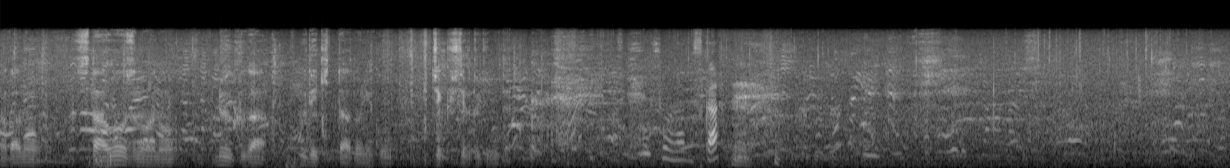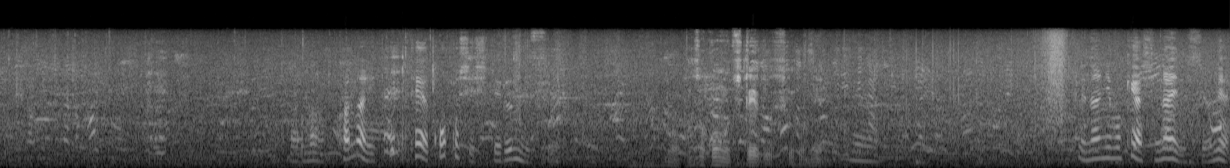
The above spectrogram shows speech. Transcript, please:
なんかあの「スター・ウォーズ」のあのルークが腕切った後にこうチェックしてる時みたい そうなんですか、まあ、かなり手手酷使してるんですよ、パソコン打つ程度ですけどね。うん、で何もケアしないですよね。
